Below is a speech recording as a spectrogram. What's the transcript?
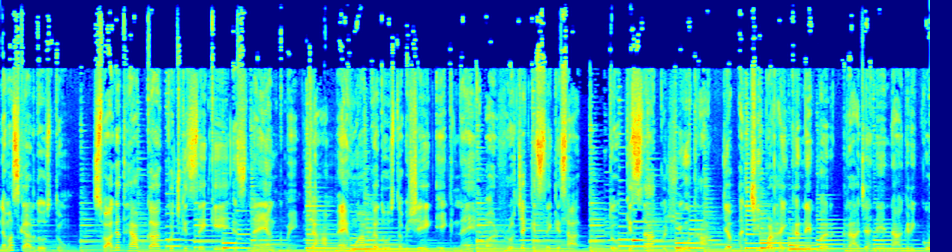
नमस्कार दोस्तों, स्वागत है आपका कुछ किस्से के इस नए अंक में, जहाँ मैं हूँ आपका दोस्त अभिषेक एक नए और रोचक किस्से के साथ। तो किस्सा कुछ यूँ था, जब अच्छी पढ़ाई करने पर राजा ने नागरिक को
